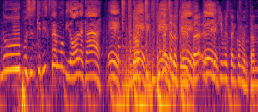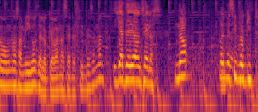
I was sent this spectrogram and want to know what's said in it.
no, pues es que tienes que estar movidón acá. Eh, No, eh, fí- fíjate eh, lo que eh, está, es que aquí me están comentando unos amigos de lo que van a hacer el fin de semana. Y ya te dieron celos. No, bueno, sí poquito.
